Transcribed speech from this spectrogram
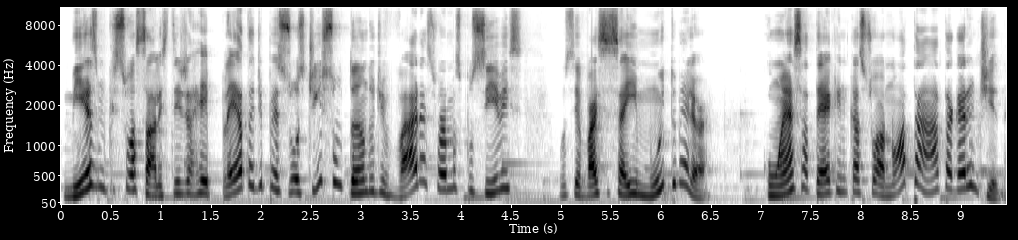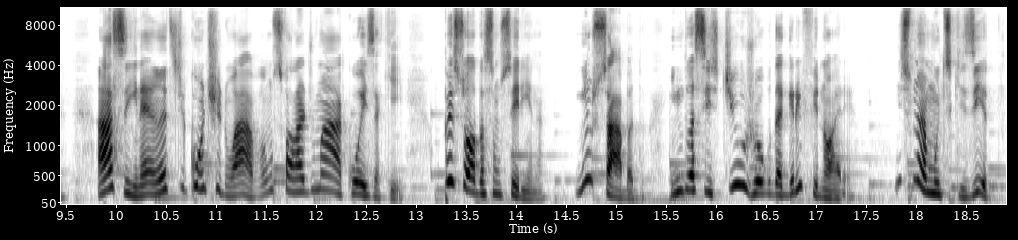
mesmo que sua sala esteja repleta de pessoas te insultando de várias formas possíveis, você vai se sair muito melhor. Com essa técnica, sua nota A está garantida. Ah, sim, né? Antes de continuar, vamos falar de uma coisa aqui. O pessoal da Sonserina, em um sábado, indo assistir o jogo da Grifinória. Isso não é muito esquisito?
